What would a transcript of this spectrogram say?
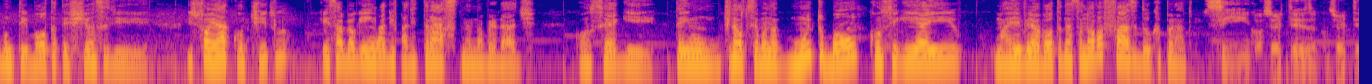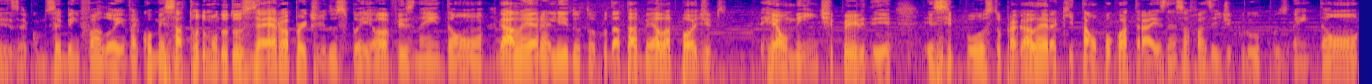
mundo tem, volta a ter chances de, de sonhar com o título. Quem sabe alguém lá de, lá de trás, né, na verdade, consegue tem um final de semana muito bom, conseguir aí uma reviravolta nessa nova fase do campeonato. Sim, com certeza, com certeza. Como você bem falou aí, vai começar todo mundo do zero a partir dos playoffs, né? Então, galera ali do topo da tabela pode realmente perder esse posto para a galera que está um pouco atrás nessa fase de grupos, né? Então,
